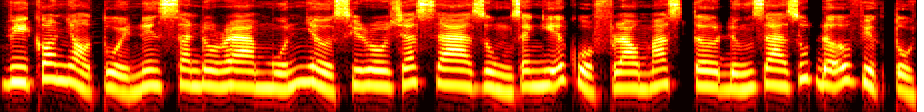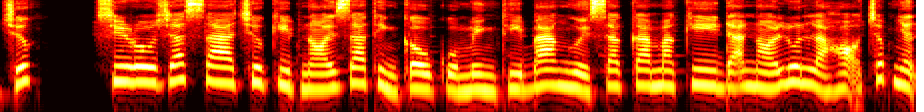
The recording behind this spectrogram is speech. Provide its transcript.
Vì con nhỏ tuổi nên Sandora muốn nhờ Shirojasa dùng danh nghĩa của Flower Master đứng ra giúp đỡ việc tổ chức. Shirojasa chưa kịp nói ra thỉnh cầu của mình thì ba người Sakamaki đã nói luôn là họ chấp nhận.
